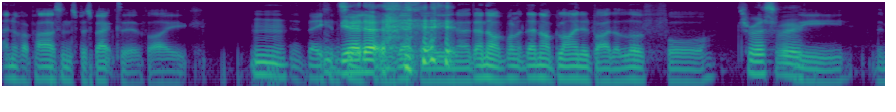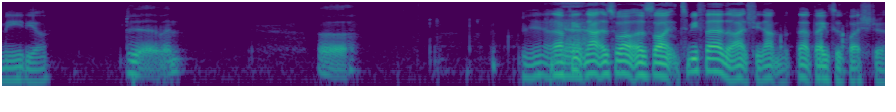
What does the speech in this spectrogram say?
another person's perspective, like Mm. they can see Yeah, it no. from the. You know, they're not bl- they're not blinded by the love for Trust me. the the media. Yeah, man. Uh, Yeah, I think that as well as like to be fair though, actually that that begs a question.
